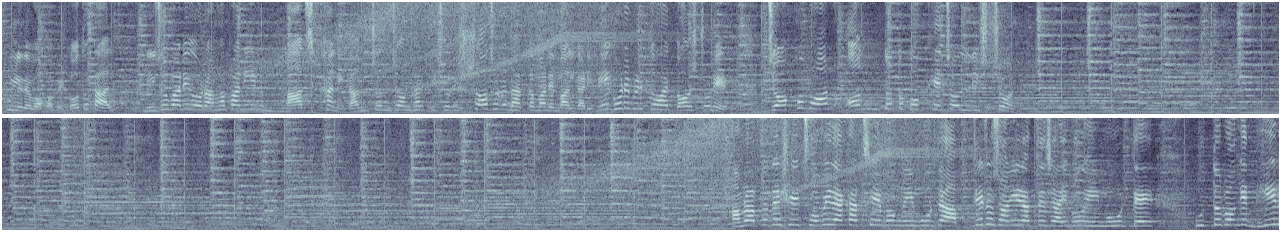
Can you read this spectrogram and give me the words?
খুলে দেওয়া হবে। গতকাল নিজ বাড়ি ও রাঙাপানির মাঝখানে কাঞ্চনজঙ্ঘার পিছনে সজোরে ধাক্কা মারে মালগাড়ি। বেঘরে মৃত্যু হয় দশ জনের। জখম হন অন্তত পক্ষে চল্লিশ জন। আমরা আপনাদের সেই ছবি দেখাচ্ছি এবং এই মুহূর্তে আপডেটও জানিয়ে রাখতে চাইব। এই মুহূর্তে উত্তরবঙ্গে ধীর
